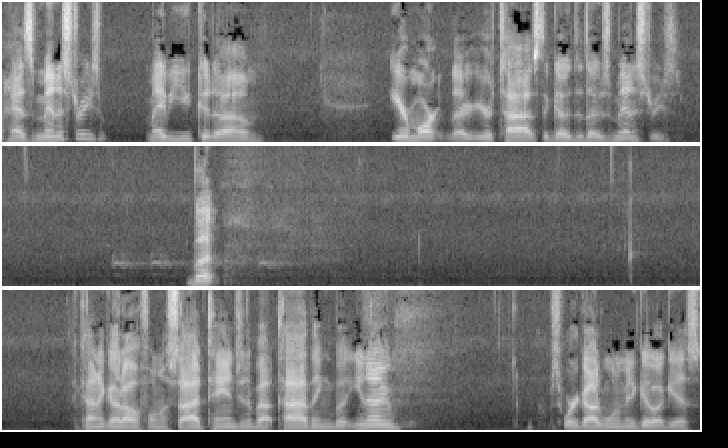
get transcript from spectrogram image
has ministries, maybe you could um, earmark your tithes to go to those ministries. But kind of got off on a side tangent about tithing, but you know, it's where God wanted me to go, I guess.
